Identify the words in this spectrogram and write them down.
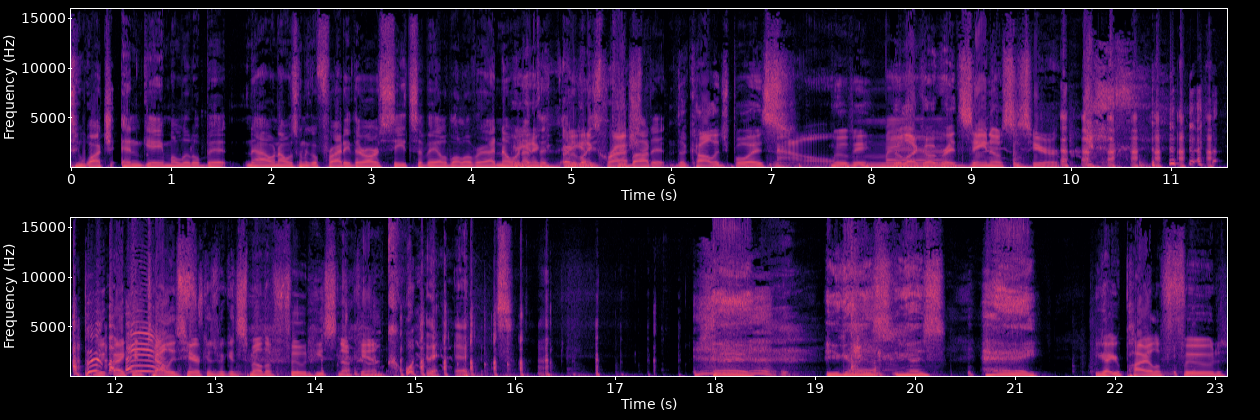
to watch Endgame a little bit now, and I was going to go Friday. There are seats available over. I know Are we're not. gonna, the, are you everybody's crash about it. the College Boys No, movie? They're like, oh, great, Xanos is here. We- I can tell he's here because we can smell the food he snuck in. Quit it. Hey, you guys, you guys, hey. You got your pile of food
